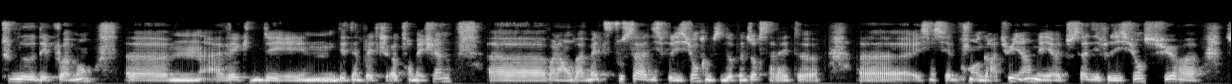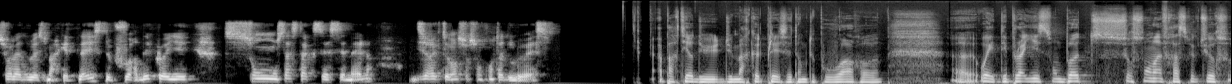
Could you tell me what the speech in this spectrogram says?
tous nos déploiements avec des, des templates CloudFormation. voilà, on va mettre tout ça à disposition. Comme c'est d'open source, ça va être essentiellement gratuit, hein, mais tout ça à disposition sur sur l'AWS Marketplace, de pouvoir déployer son sa stack CSML directement sur son compte AWS à partir du, marketplace et donc de pouvoir euh, euh, ouais, déployer son bot sur son infrastructure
